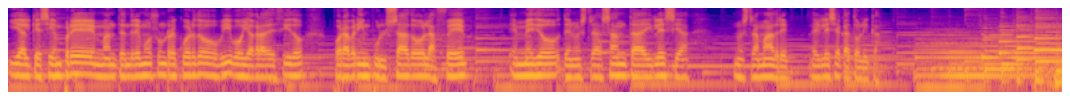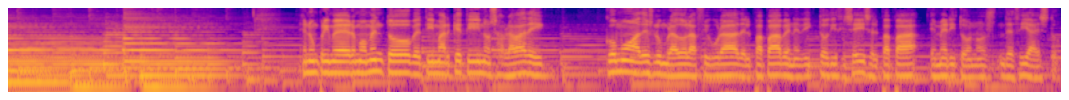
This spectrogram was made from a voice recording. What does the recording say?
y al que siempre mantendremos un recuerdo vivo y agradecido por haber impulsado la fe en medio de nuestra Santa Iglesia, nuestra Madre, la Iglesia Católica. En un primer momento, Betty Marchetti nos hablaba de cómo ha deslumbrado la figura del Papa Benedicto XVI. El Papa emérito nos decía esto.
